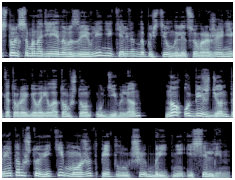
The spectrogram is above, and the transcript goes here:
столь самонадеянного заявления Кельвин напустил на лицо выражение, которое говорило о том, что он удивлен но убежден при этом, что Вики может петь лучше Бритни и Селин.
